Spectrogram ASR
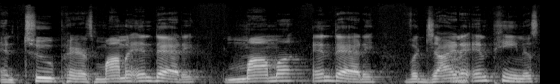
and two parents, mama and daddy, mama and daddy, vagina right. and penis,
